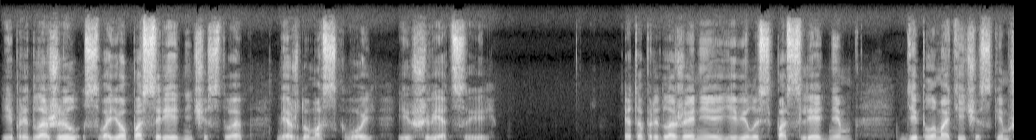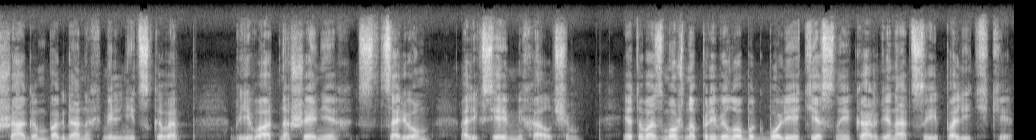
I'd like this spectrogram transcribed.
и предложил свое посредничество между Москвой и Швецией. Это предложение явилось последним дипломатическим шагом Богдана Хмельницкого в его отношениях с царем Алексеем Михайловичем. Это, возможно, привело бы к более тесной координации политики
